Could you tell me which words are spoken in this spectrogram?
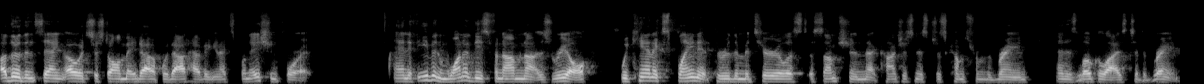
other than saying, oh, it's just all made up without having an explanation for it. And if even one of these phenomena is real, we can't explain it through the materialist assumption that consciousness just comes from the brain and is localized to the brain.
